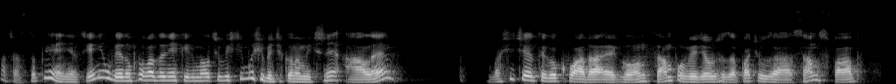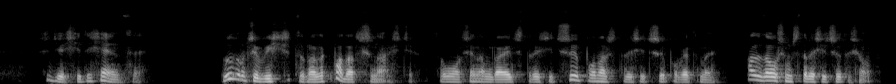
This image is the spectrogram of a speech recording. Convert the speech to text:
A czas to pieniądz. Ja nie mówię, no prowadzenie firmy oczywiście musi być ekonomiczne, ale właściciel tego kłada Egon sam powiedział, że zapłacił za sam swap 30 tysięcy. Plus oczywiście cena zakłada 13, co łącznie nam daje 43, ponad 43 powiedzmy, ale załóżmy 43 tysiące.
